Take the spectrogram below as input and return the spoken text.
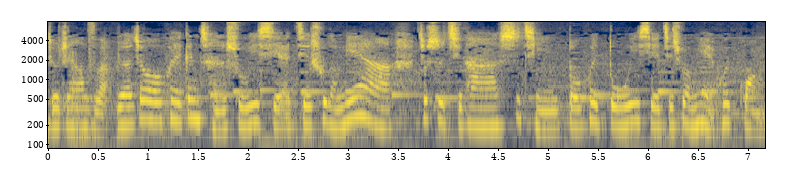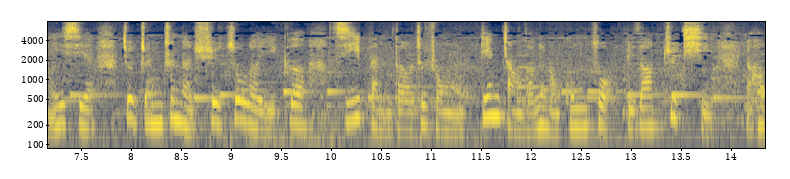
就这样子，觉得就会更成熟一些，接触的面啊。就是其他事情都会多一些，接触面也会广一些，就真正的去做了一个基本的这种店长的那种工作，比较具体，然后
